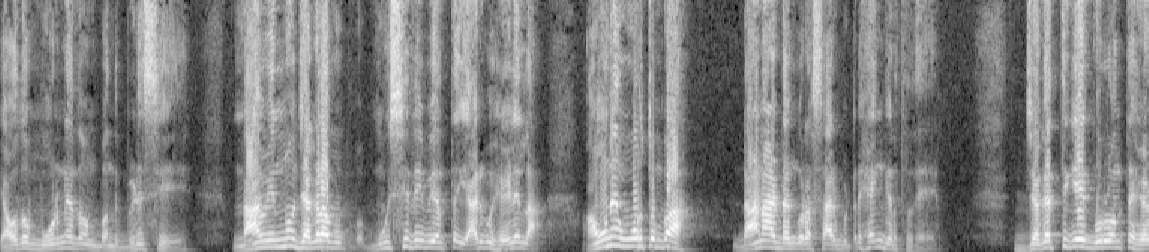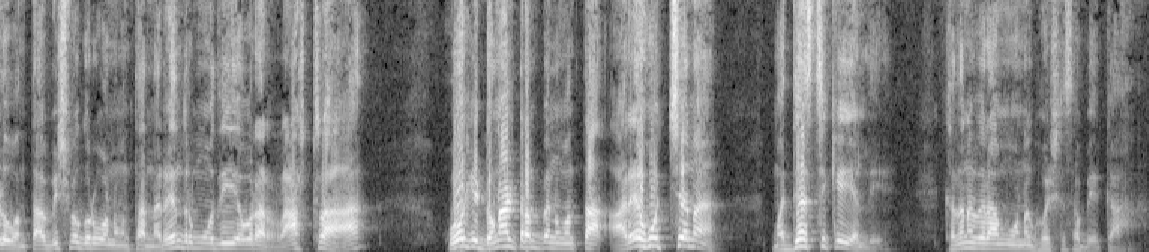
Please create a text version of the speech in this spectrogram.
ಯಾವುದೋ ಮೂರನೇದವನು ಬಂದು ಬಿಡಿಸಿ ನಾವಿನ್ನೂ ಜಗಳ ಮುಗಿಸಿದ್ದೀವಿ ಅಂತ ಯಾರಿಗೂ ಹೇಳಿಲ್ಲ. ಅವನೇ ಊರು ತುಂಬ ಡಾಣ ಡಂಗುರ ಸಾರಿಬಿಟ್ರೆ ಹೆಂಗಿರ್ತದೆ? ಜಗತ್ತಿಗೆ ಗುರು ಅಂತ ಹೇಳುವಂಥ ವಿಶ್ವಗುರು ಅನ್ನುವಂಥ ನರೇಂದ್ರ ಮೋದಿ ಅವರ ರಾಷ್ಟ್ರ ಹೋಗಿ ಡೊನಾಲ್ಡ್ ಟ್ರಂಪ್ ಎನ್ನುವಂಥ ಅರೆಹುಚ್ಚನ ಮಧ್ಯಸ್ಥಿಕೆಯಲ್ಲಿ ಕದನ ವಿರಾಮವನ್ನು ಘೋಷಿಸಬೇಕಾ?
